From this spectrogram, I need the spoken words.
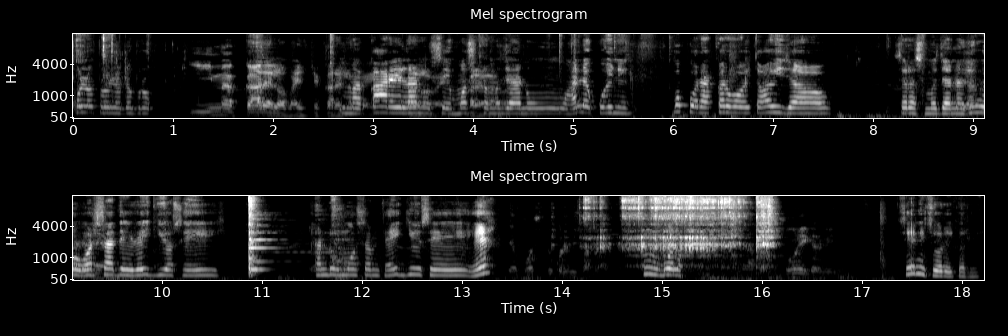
ખોલો તો ડબરો. ઈમાં કારેલો ભાઈ છે કારેલો એમાં કારેલાનું છે મસ્ત મજાનું. હાલે કોઈને બપોરા કરવા હોય તો આવી જાઓ. સરસ મજાના જુઓ વરસાદે રહી ગયો છે. ઠંડુ મોસમ થઈ ગયું છે હે? શું બોલો. ચોરી કરવી છે. શેની ચોરી કરવી?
